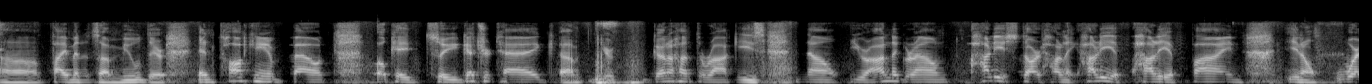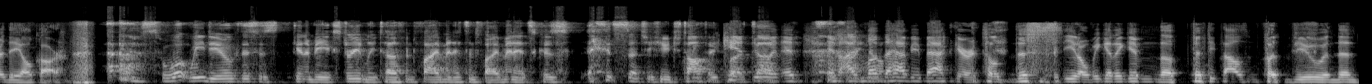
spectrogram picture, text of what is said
uh, five minutes on mule deer, and talking about okay, so you get your tag, um, you're gonna hunt the Rockies. Now you're on the ground. How do you start hunting? How do you how do you find you know where the elk are? so what we do, this is going to be extremely tough in five minutes and five minutes because it's such a huge topic. We can't but, do uh, it, and, and I'd love to have you back, Garrett. So this is, you know, we got to give them the fifty thousand foot view, and then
